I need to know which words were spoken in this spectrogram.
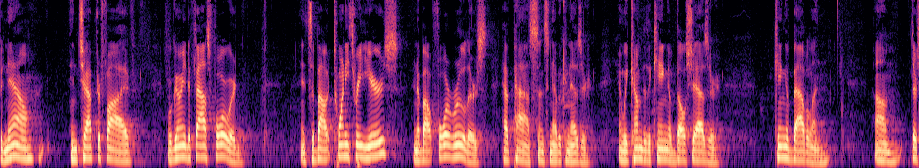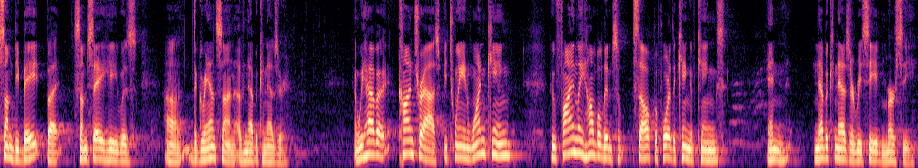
But now, in chapter 5, we're going to fast forward. It's about 23 years, and about four rulers have passed since Nebuchadnezzar. And we come to the king of Belshazzar, king of Babylon. Um, there's some debate, but some say he was uh, the grandson of Nebuchadnezzar. And we have a contrast between one king who finally humbled himself before the King of Kings, and Nebuchadnezzar received mercy.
